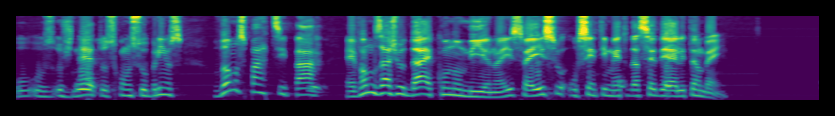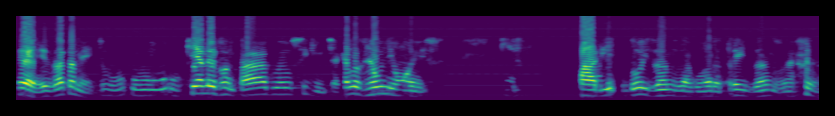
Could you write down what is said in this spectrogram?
os, os netos, com os sobrinhos, vamos participar, é, vamos ajudar a economia, não é isso? É isso o sentimento da CDL também. É, exatamente. O, o, o que é levantado é o seguinte, aquelas reuniões faria dois anos agora, três anos, né?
